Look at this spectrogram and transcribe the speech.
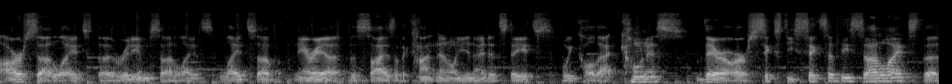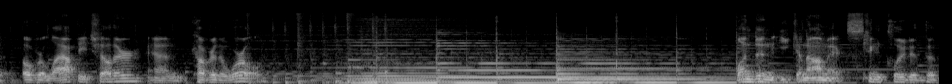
our satellites, the Iridium satellites, lights up an area the size of the continental United States. We call that CONUS. There are 66 of these satellites that overlap each other and cover the world. London Economics concluded that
